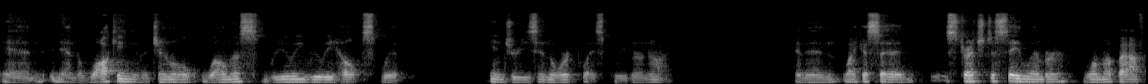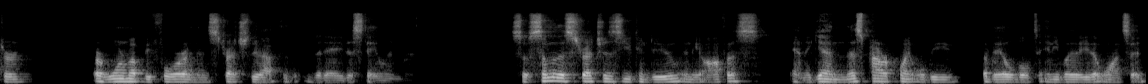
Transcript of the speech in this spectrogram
And, and the walking and the general wellness really, really helps with injuries in the workplace, believe it or not. And then, like I said, stretch to stay limber, warm up after, or warm up before, and then stretch throughout the, the day to stay limber. So some of the stretches you can do in the office and again, this PowerPoint will be available to anybody that wants it.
